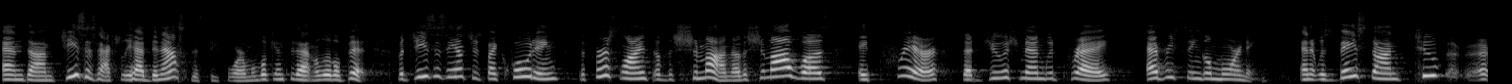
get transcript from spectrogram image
And um, Jesus actually had been asked this before, and we'll look into that in a little bit. But Jesus answers by quoting the first lines of the Shema. Now, the Shema was a prayer that Jewish men would pray every single morning. And it was based on two, uh,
